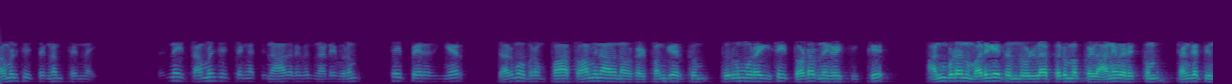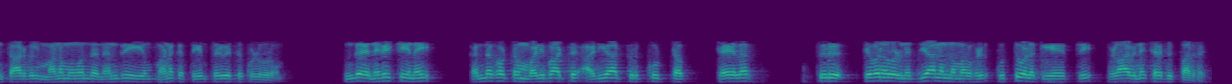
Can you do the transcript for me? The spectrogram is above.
தமிழிசை சங்கம் சென்னை. சென்னை தமிழிசை சங்கத்தின் ஆதரவில் நடைபெறும் இசைப்பேரறிஞர் தருமபுரம் பா. சுவாமிநாதன் அவர்கள் பங்கேற்கும் திருமுறை இசை தொடர் நிகழ்ச்சிக்கு அன்புடன் வருகை தந்துள்ள பெருமக்கள் அனைவருக்கும் சங்கத்தின் சார்பில் மனமுவந்த நன்றியையும் வணக்கத்தையும் தெரிவித்துக் கொள்கிறோம். இந்த நிகழ்ச்சியினை கந்தகோட்டம் வழிபாட்டு அடியார் திருக்கூட்ட செயலர் திரு சிவனருள் நித்யானந்தம் அவர்கள் குத்துவிளக்கு ஏற்றி விழாவினை சிறப்பிப்பார்கள்.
